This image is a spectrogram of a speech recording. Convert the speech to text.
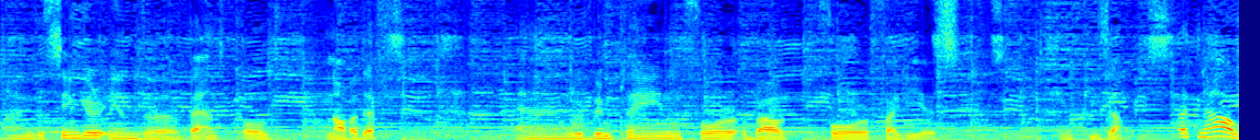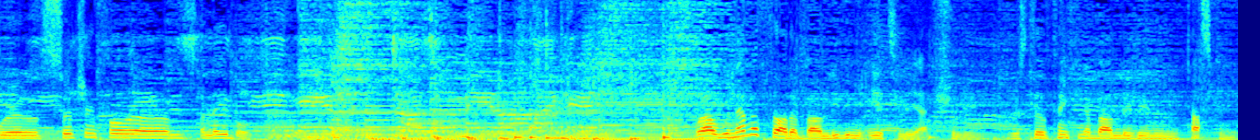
I'm the singer in the band called Novadeaf, and we've been playing for about four or five years in Pisa. Right now, we're searching for um, a label. Well, we never thought about leaving Italy. Actually, we're still thinking about living in Tuscany.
